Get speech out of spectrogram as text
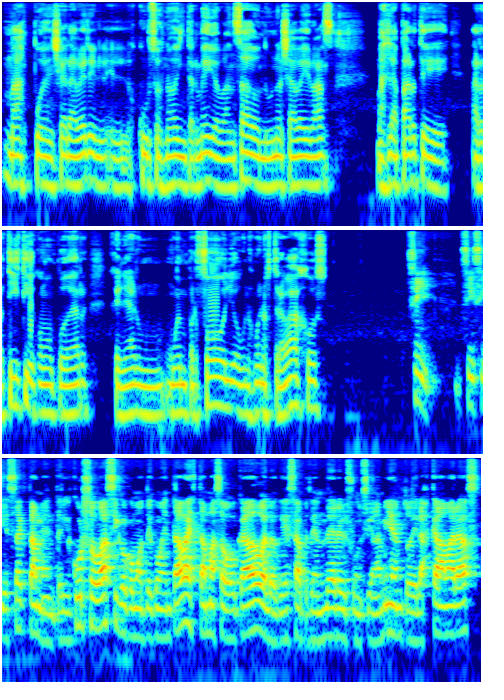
más pueden llegar a ver en, los cursos ¿no? de intermedio avanzado, donde uno ya ve más, más la parte artística, cómo poder generar un buen portfolio, unos buenos trabajos. Sí, sí, sí, exactamente. El curso básico, como te comentaba, está más abocado a lo que es aprender el funcionamiento de las cámaras.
